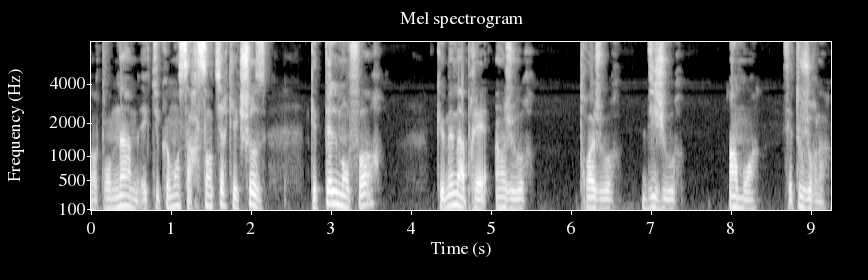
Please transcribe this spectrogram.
dans ton âme et que tu commences à ressentir quelque chose qui est tellement fort que même après un jour, trois jours, dix jours, un mois, c'est toujours là.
